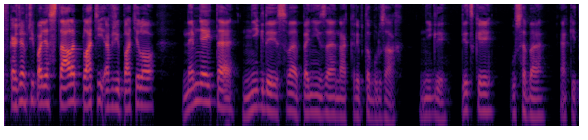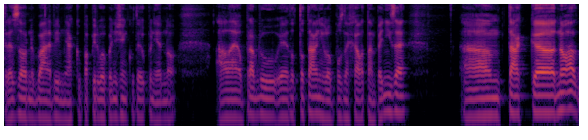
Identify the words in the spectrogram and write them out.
V každém případě stále platí a vždy platilo, nemějte nikdy své peníze na kryptoburzách. Nikdy. Vždycky u sebe nějaký trezor nebo já nevím, nějakou papírovou peněženku, to je úplně jedno. Ale opravdu je to totální hloupost nechávat tam peníze. Um, tak no a,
